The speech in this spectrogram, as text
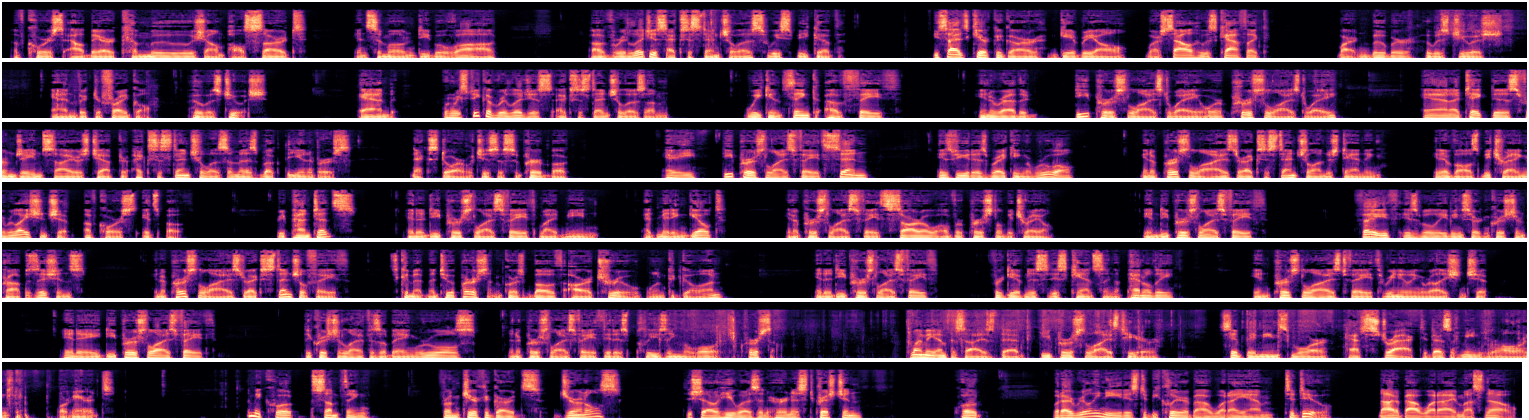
of course, Albert Camus, Jean Paul Sartre, and Simone de Beauvoir. Of religious existentialists, we speak of, besides Kierkegaard, Gabriel Marcel, who was Catholic, Martin Buber, who was Jewish, and Viktor Frankl, who was Jewish. And when we speak of religious existentialism, we can think of faith in a rather depersonalized way or a personalized way. And I take this from James Sire's chapter Existentialism in his book, The Universe Next Door, which is a superb book. A depersonalized faith, sin, is viewed as breaking a rule. In a personalized or existential understanding, it involves betraying a relationship. Of course, it's both. Repentance in a depersonalized faith might mean admitting guilt. In a personalized faith, sorrow over personal betrayal. In depersonalized faith, faith is believing certain Christian propositions. In a personalized or existential faith, it's commitment to a person. Of course, both are true. One could go on. In a depersonalized faith, forgiveness is canceling a penalty. In personalized faith, renewing a relationship. In a depersonalized faith, the Christian life is obeying rules. In a personalized faith, it is pleasing the Lord. Curso. Let me emphasize that depersonalized here simply means more abstract. It doesn't mean wrong or errant. Let me quote something from Kierkegaard's journals to show he was an earnest Christian. Quote, What I really need is to be clear about what I am to do, not about what I must know.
